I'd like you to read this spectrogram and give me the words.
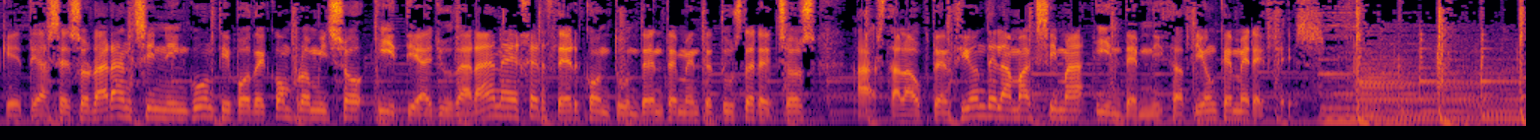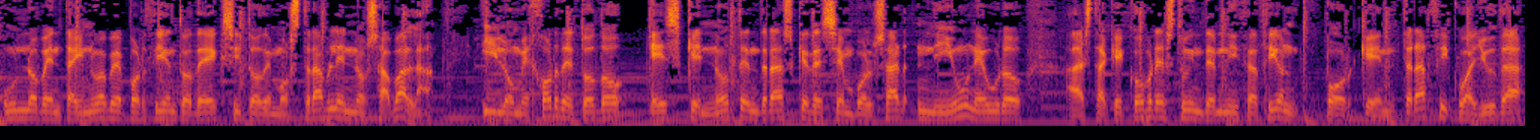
que te asesorarán sin ningún tipo de compromiso y te ayudarán a ejercer contundentemente tus derechos hasta la obtención de la máxima indemnización que mereces. Un 99% de éxito demostrable nos avala y lo mejor de todo es que no tendrás que desembolsar ni un euro hasta que cobres tu indemnización porque en Tráfico Ayuda,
